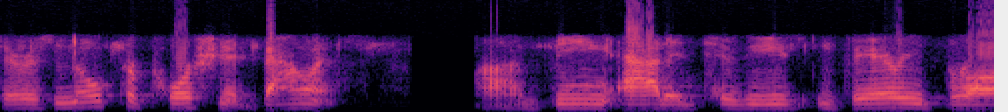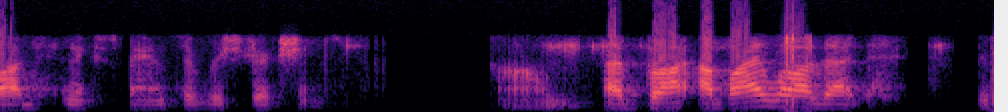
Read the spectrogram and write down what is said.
there is no proportionate balance uh, being added to these very broad and expansive restrictions. Um, a, a, bylaw that is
